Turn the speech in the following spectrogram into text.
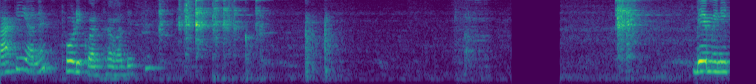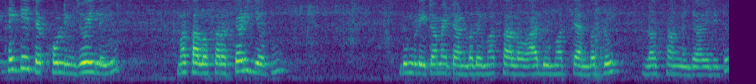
ઢાંકી અને થોડીક વાર થવા દઈશું બે મિનિટ થઈ ગઈ છે ખોલીને જોઈ લઈએ. મસાલો સરસ ચડી ગયો છે. ડુંગળી ટમેટાને બધો મસાલો, આદુ, મરચાં બધું લસણને જ આવી રીતે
